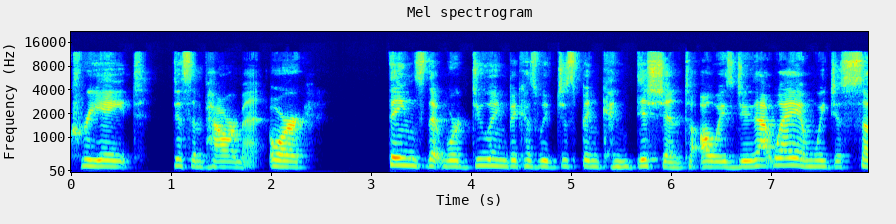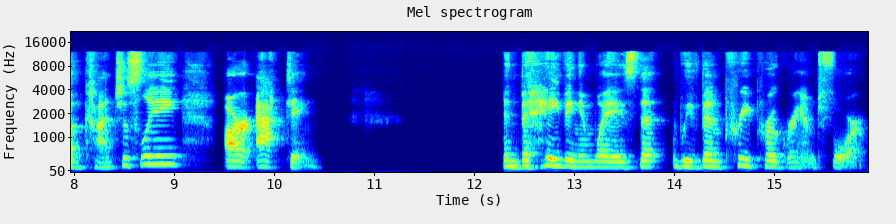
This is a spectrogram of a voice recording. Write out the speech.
create disempowerment or things that we're doing because we've just been conditioned to always do that way and we just subconsciously are acting and behaving in ways that we've been pre-programmed for.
